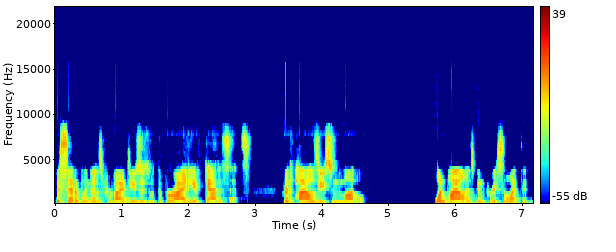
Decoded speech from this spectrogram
This set of windows provides users with a variety of data sets for the piles used in the model. One pile has been pre-selected.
